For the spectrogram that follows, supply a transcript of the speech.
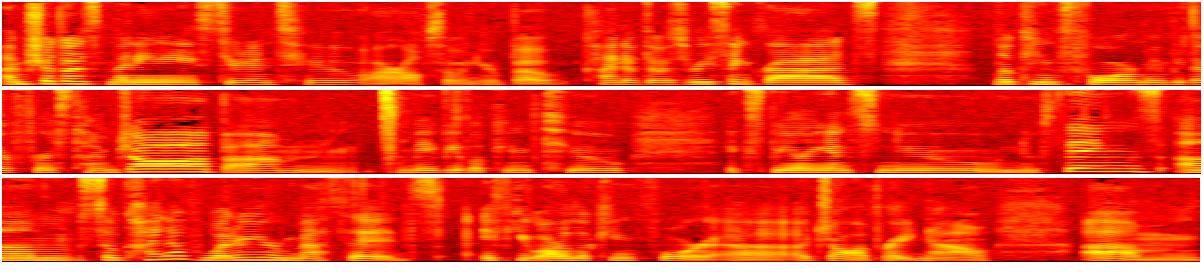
I'm sure there's many students who are also in your boat, kind of those recent grads looking for maybe their first time job, um, maybe looking to experience new new things. Um, so, kind of, what are your methods if you are looking for a, a job right now? Um,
